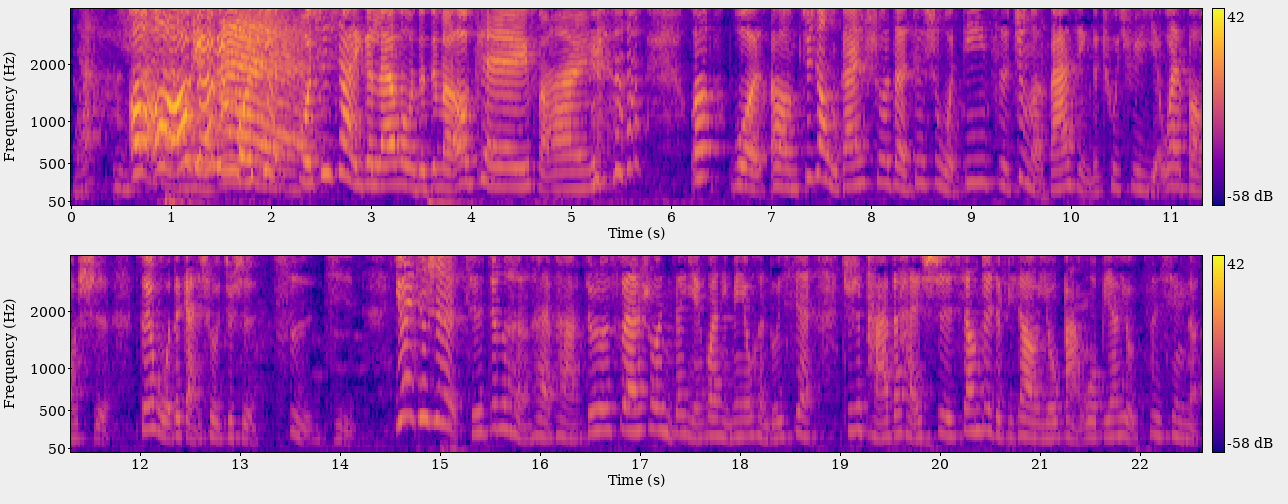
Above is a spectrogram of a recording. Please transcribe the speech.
你看，你哦哦，OK OK，我哎是我是下一个 level 的，对吧？OK，fine。呃我嗯，就像我刚才说的，这是我第一次正儿八经的出去野外暴食，所以我的感受就是刺激。因为就是其实真的很害怕，就是虽然说你在岩馆里面有很多线，就是爬的还是相对的比较有把握、比较有自信的。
